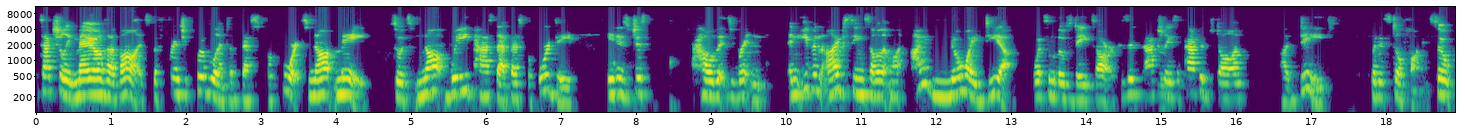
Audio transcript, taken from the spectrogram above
it's actually meilleur avant. It's the French equivalent of best before. It's not May. So it's not way past that best before date. It is just how that's written. And even I've seen some of them. I have no idea what some of those dates are because it actually is a packaged on a date, but it's still fine. So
